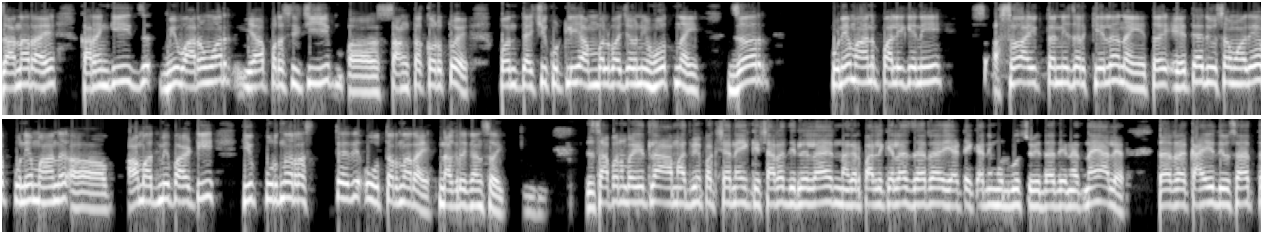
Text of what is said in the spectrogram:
जाणार आहे. कारण की मी वारंवार या परिस्थितीची सांगता करतोय. पण त्याची कुठलीही अंमलबजावणी होत नाही. जर पुणे महानपालिकेने स- असं आयुक्तांनी जर केलं नाही तर येत्या दिवसामध्ये पुणे महान आम आदमी पार्टी ही पूर्ण रस्ते उतरणार आहे नागरिकांसहित जसं आपण बघितलं आम आदमी पक्षाने एक इशारा दिलेला आहे नगरपालिकेला जर या ठिकाणी मूलभूत सुविधा देण्यात नाही आल्या तर काही दिवसात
